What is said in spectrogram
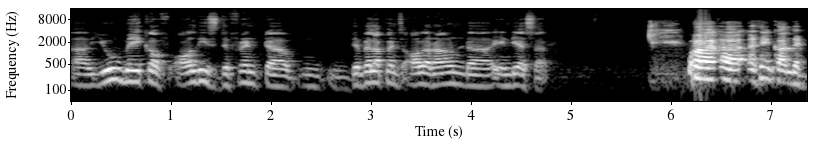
uh, you make of all these different developments all around India, sir. Well, uh, I think on the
